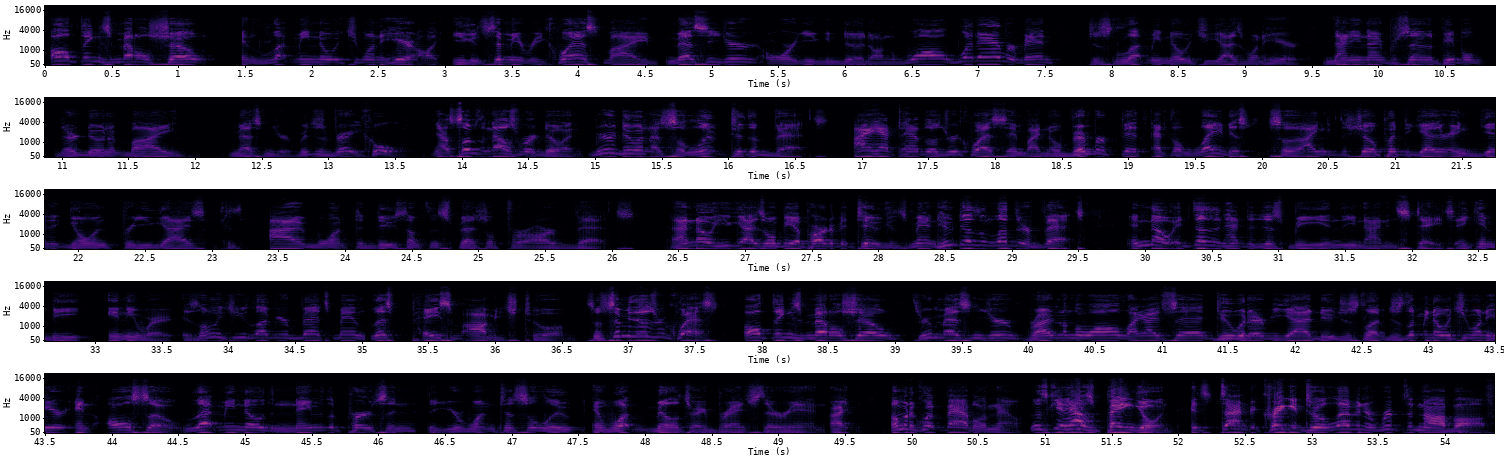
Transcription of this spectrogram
All Things Metal Show, and let me know what you want to hear. You can send me a request by messenger or you can do it on the wall, whatever, man. Just let me know what you guys want to hear. 99% of the people, they're doing it by messenger, which is very cool. Now, something else we're doing. We're doing a salute to the vets. I have to have those requests in by November 5th at the latest so that I can get the show put together and get it going for you guys because I want to do something special for our vets. And I know you guys want to be a part of it too because, man, who doesn't love their vets? And no, it doesn't have to just be in the United States. It can be anywhere. As long as you love your vets, man, let's pay some homage to them. So send me those requests. All things metal show through Messenger, it on the wall. Like I said, do whatever you gotta do. Just let just let me know what you want to hear, and also let me know the name of the person that you're wanting to salute and what military branch they're in. All right, I'm gonna quit babbling now. Let's get House of Pain going. It's time to crank it to 11 and rip the knob off.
